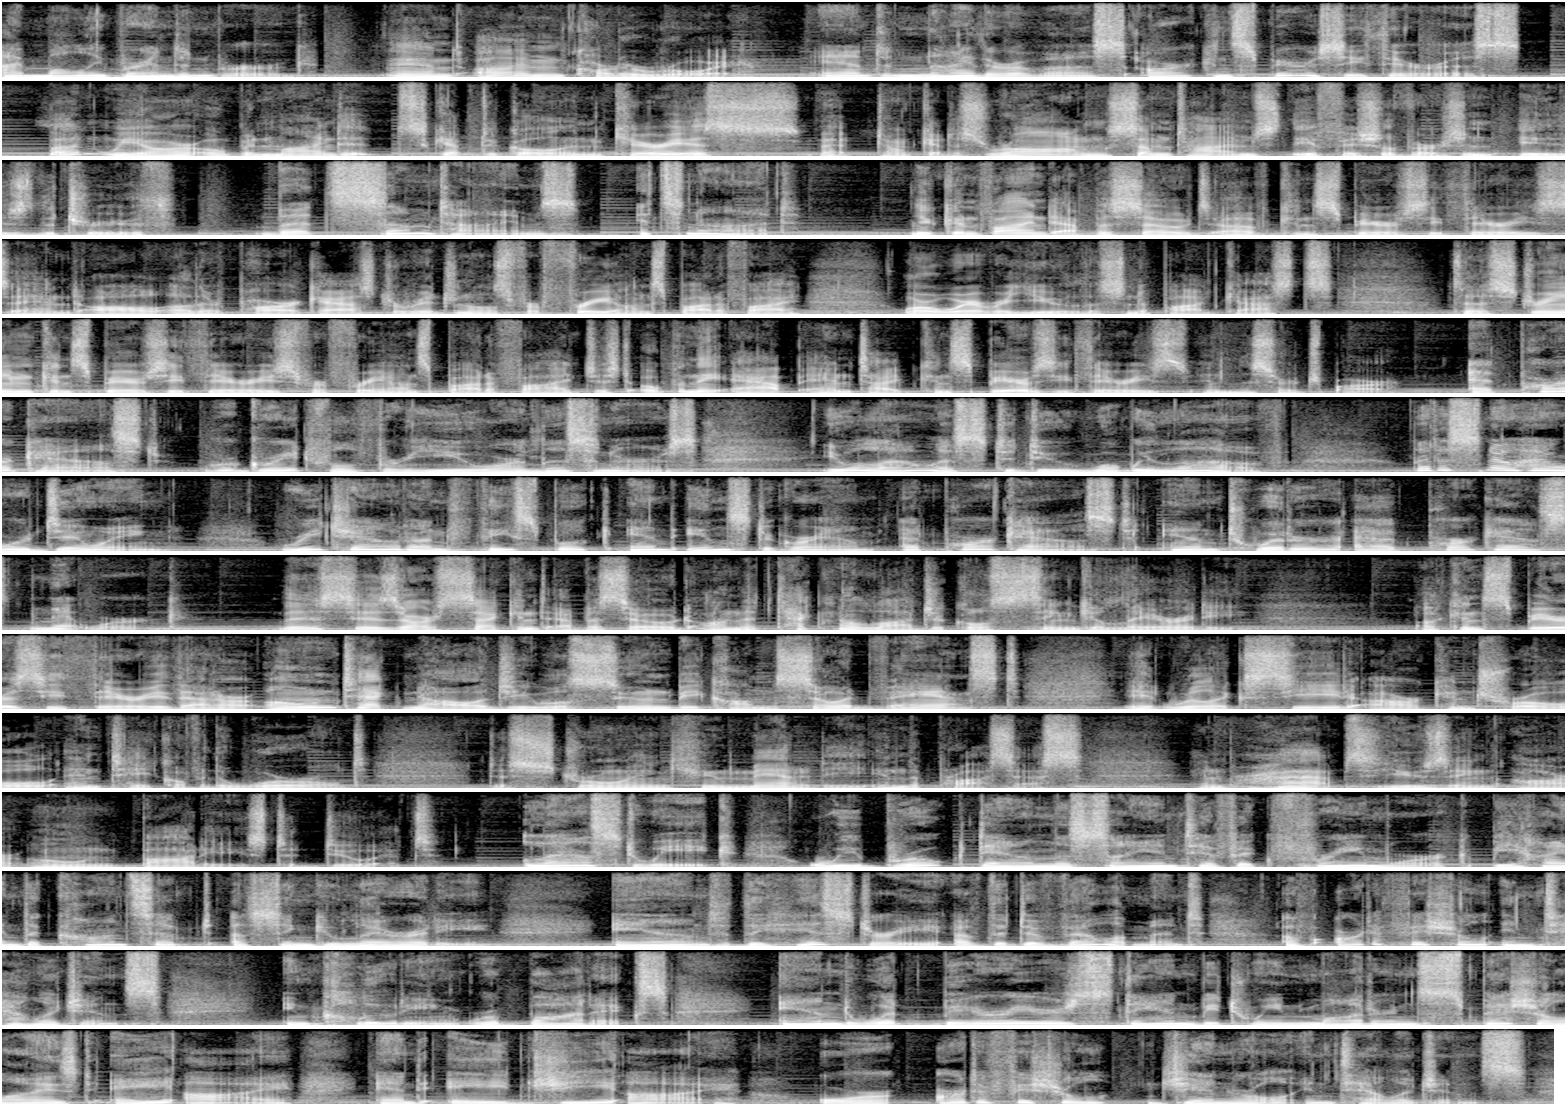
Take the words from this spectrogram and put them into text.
I'm Molly Brandenburg. And I'm Carter Roy. And neither of us are conspiracy theorists. But we are open minded, skeptical, and curious. But don't get us wrong, sometimes the official version is the truth. But sometimes it's not. You can find episodes of Conspiracy Theories and all other Parcast originals for free on Spotify or wherever you listen to podcasts. To stream Conspiracy Theories for free on Spotify, just open the app and type Conspiracy Theories in the search bar. At Parcast, we're grateful for you, our listeners. You allow us to do what we love. Let us know how we're doing. Reach out on Facebook and Instagram at Parcast and Twitter at Parcast Network. This is our second episode on the technological singularity, a conspiracy theory that our own technology will soon become so advanced it will exceed our control and take over the world, destroying humanity in the process, and perhaps using our own bodies to do it. Last week, we broke down the scientific framework behind the concept of singularity and the history of the development of artificial intelligence, including robotics, and what barriers stand between modern specialized AI and AGI, or artificial general intelligence.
